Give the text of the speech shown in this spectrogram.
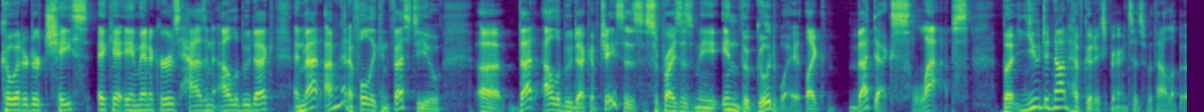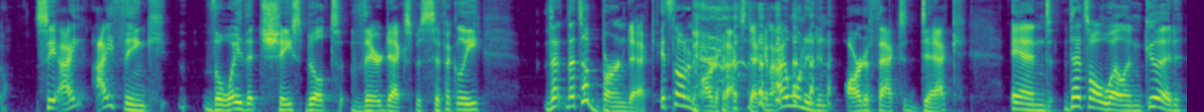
co-editor Chase, aka Mana Curves, has an Alibou deck, and Matt, I'm going to fully confess to you, uh, that Alibou deck of Chase's surprises me in the good way. Like that deck slaps, but you did not have good experiences with Alibou. See, I I think the way that Chase built their deck specifically, that that's a burn deck. It's not an artifacts deck, and I wanted an artifact deck, and that's all well and good.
